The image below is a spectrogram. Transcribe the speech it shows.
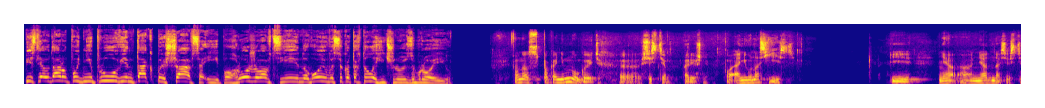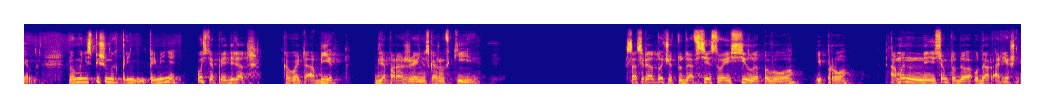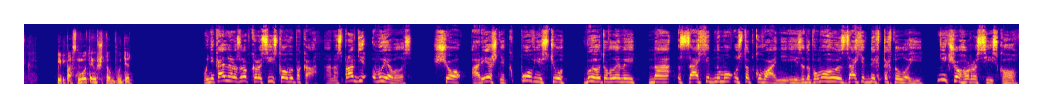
Після удару по Дніпру він так пишався і погрожував цією новою високотехнологічною зброєю. У нас пока немного этих э, систем орешник. Они у нас есть. И не, а, не одна система. Но мы не спешим их при- применять. Пусть определят какой-то объект для поражения, скажем, в Киеве. Сосредоточат туда все свои силы ПВО и ПРО. А мы нанесем туда удар орешник. И посмотрим, что будет. Унікальна розробка російського ВПК. А насправді виявилось, що Арешнік повністю виготовлений на західному устаткуванні і за допомогою західних технологій. Нічого російського.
